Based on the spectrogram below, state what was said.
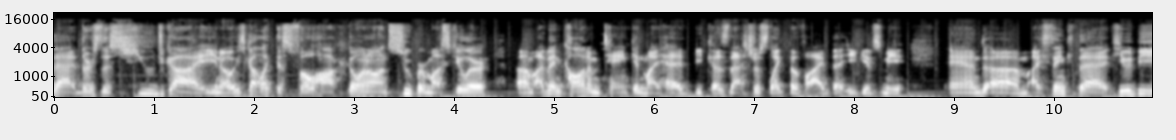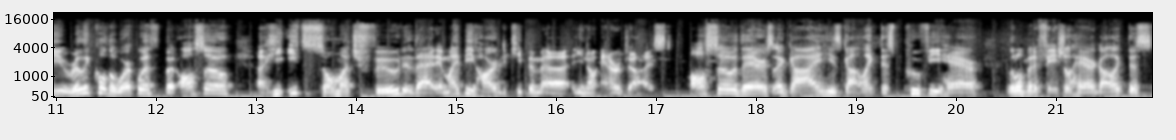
that there's this huge guy, you know, he's got like this faux hawk going on, super muscular. Um, I've been calling him Tank in my head because that's just like the vibe that he gives me. And um, I think that he would be really cool to work with, but also uh, he eats so much food that it might be hard to keep him, uh, you know, energized. Also, there's a guy, he's got like this poofy hair, little bit of facial hair, got like this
